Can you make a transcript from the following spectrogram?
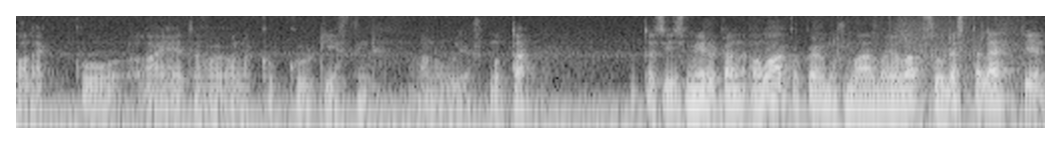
valekuu-aiheita voi olla kuin Kurdjeffin Anulios. Mutta, mutta siis Mirkan oma kokemusmaailma jo lapsuudesta lähtien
